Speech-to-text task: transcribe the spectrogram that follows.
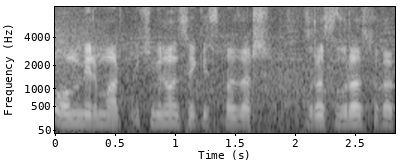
11 Mart 2018 Pazar. Burası Vural Sokak.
